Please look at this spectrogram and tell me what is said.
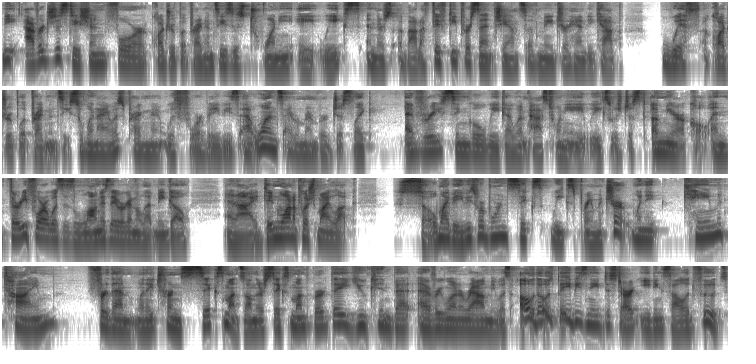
the average gestation for quadruplet pregnancies is 28 weeks, and there's about a 50% chance of major handicap with a quadruplet pregnancy. So when I was pregnant with four babies at once, I remember just like every single week I went past 28 weeks was just a miracle. And 34 was as long as they were going to let me go. And I didn't want to push my luck. So my babies were born six weeks premature. When it came time for them when they turned six months on their six month birthday, you can bet everyone around me was, oh, those babies need to start eating solid foods.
